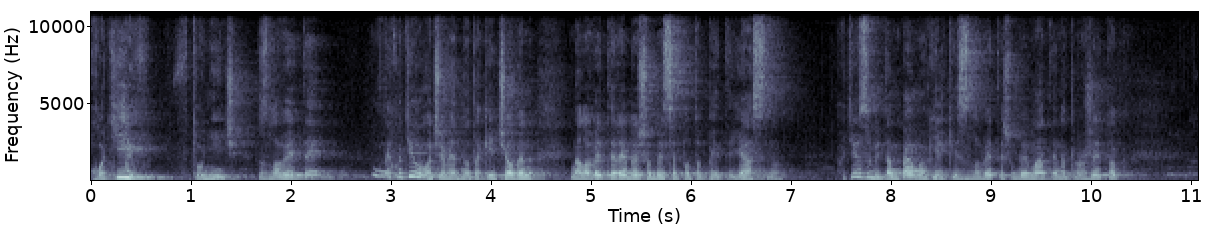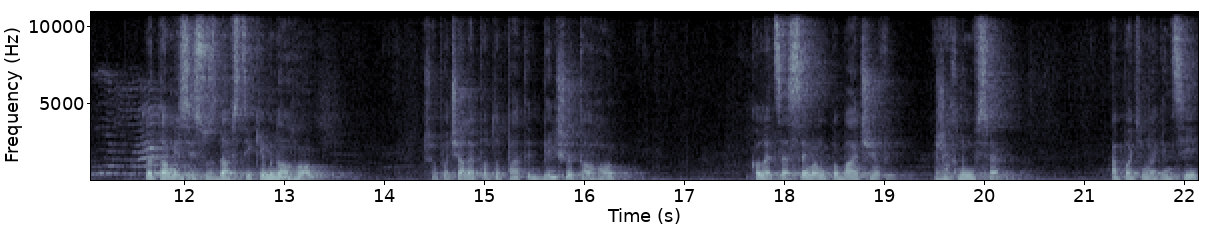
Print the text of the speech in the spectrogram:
хотів в ту ніч зловити. Не хотів, очевидно, такий човен наловити риби, щоб се потопити, ясно. Хотів собі там певну кількість зловити, щоб мати на прожиток. Натомість Ісус дав стільки много, що почали потопати. Більше того, коли це Симон побачив, жахнувся, а потім на кінці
